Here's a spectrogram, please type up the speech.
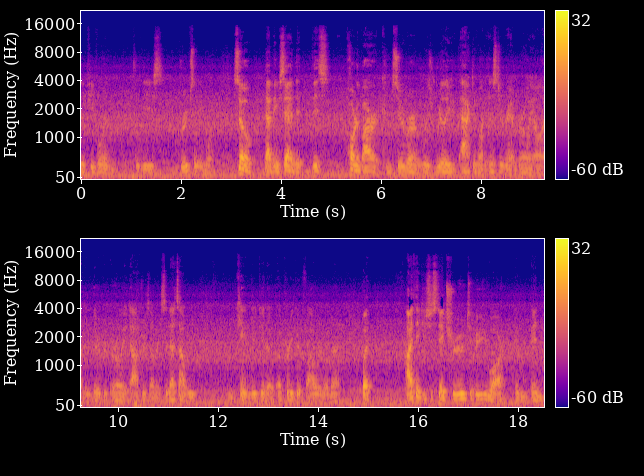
the people into these groups anymore. So that being said, that this part of our consumer was really active on Instagram early on, and they're early adopters of it. So that's how we came to get a, a pretty good following on that. But I think you should stay true to who you are, and and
